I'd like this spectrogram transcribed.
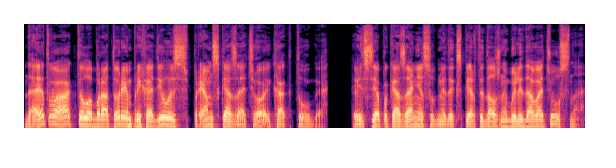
До этого акта лабораториям приходилось, прям сказать, ой, как туго. Ведь все показания судмедэксперты должны были давать устно.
